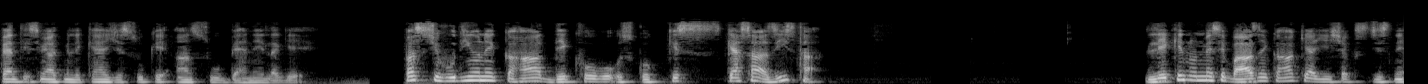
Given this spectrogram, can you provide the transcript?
پینتیسویں آیت میں لکھا ہے، یسو کے آنسو بہنے لگے۔ بس یہودیوں نے کہا، دیکھو وہ اس کو کس، کیسا عزیز تھا۔ لیکن ان میں سے بعض نے کہا کیا یہ شخص جس نے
